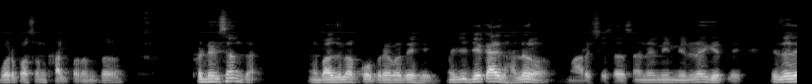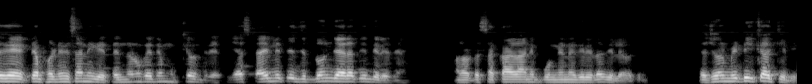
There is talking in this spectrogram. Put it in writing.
वरपासून खालपर्यंत. फडणवीसांचा आणि बाजूला कोपऱ्यामध्ये हे. म्हणजे जे काय झालं महाराष्ट्र शासनाने निर्णय घेतले. ते जसे काही एकट्या फडणवीसांनी घेतले जणू काही ते मुख्यमंत्री आहेत. या स्टाईलने ते दोन जाहिराती दिले त्याने मला वाटतं सकाळला आणि पुण्यनगरीला दिले होते त्याच्यावर मी टीका केली.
